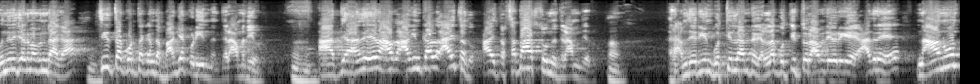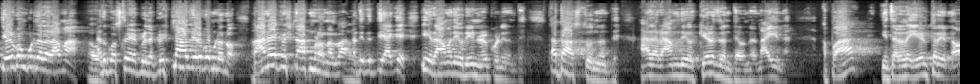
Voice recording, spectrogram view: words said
ಮುಂದಿನ ಜನ್ಮ ಬಂದಾಗ ತೀರ್ಥ ಕೊಡ್ತಕ್ಕಂಥ ಭಾಗ್ಯ ಕೊಡಿ ಅಂದಂತೆ ರಾಮದೇವರು. ಅಂದ್ರೆ ಏನು ಆಗಿನ ಕಾಲ ಆಯ್ತದು. ಆಯ್ತು ಸತಾಸ್ತು ಅಂದಂತೆ ರಾಮದೇವರು. ರಾಮದೇವ್ರಿಗೆ ಏನ್ ಗೊತ್ತಿಲ್ಲ ಅಂತ ಎಲ್ಲ ಗೊತ್ತಿತ್ತು ರಾಮದೇವರಿಗೆ. ಆದ್ರೆ ನಾನು ಅಂತ ಹೇಳ್ಕೊಂಡ್ ಕೊಡ್ತಲ್ಲ ರಾಮ. ಅದಕ್ಕೋಸ್ಕರ ಹೇಳ್ಕೊಡಿದ ಕೃಷ್ಣ ಅದು ಹೇಳ್ಕೊಂಡ್ಬಿಡೋನು. ನಾನೇ ಕೃಷ್ಣ ಅಂದ್ಬಿಡೋನಲ್ವಾ? ಅದೇ ರೀತಿಯಾಗಿ ಈ ರಾಮದೇವ್ರು ಏನು ಹೇಳ್ಕೊಂಡಿರಂತೆ ತಥಾಸ್ತು ಅಂದಂತೆ. ಆಗ ರಾಮದೇವ್ರು ಕೇಳಿದ್ರಂತೆ ಅವನ ನಾಯಿನ. ಅಪ್ಪ ಈ ಥರ ಎಲ್ಲ ಹೇಳ್ತಾರೇನೋ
